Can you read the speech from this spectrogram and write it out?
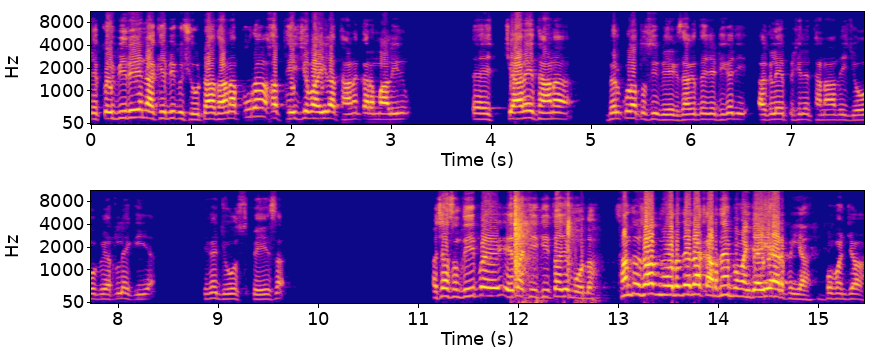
ਤੇ ਕੋਈ ਵੀਰ ਨਾ ਕਿ ਵੀ ਕੋਈ ਛੋਟਾ ਥਾਣਾ ਪੂਰਾ ਹੱਥੀ ਚਵਾਈ ਵਾਲਾ ਥਣ ਕਰਮ ਵਾਲੀ ਨੂੰ। ਤੇ ਚਾਰੇ ਥਣ ਬਿਲਕੁਲ ਆ ਤੁਸੀਂ ਵੇਖ ਸਕਦੇ ਜੀ ਠੀਕ ਆ ਜੀ। ਅਗਲੇ ਪਿਛਲੇ ਥਣਾ ਦੀ ਜੋ ਵਿਰਲੇ ਕੀ ਆ ਠੀਕ ਆ ਜੋ ਸਪੇਸ ਆ। ਅੱਛਾ ਸੰਦੀਪ ਇਹ- ਇਹਦਾ ਕੀ ਕੀਤਾ ਜੇ ਮੁੱਲ? ਸੰਧੂ ਸਾਹਿਬ ਮੁੱਲ ਦੇ ਦਾ ਕਰਦੇ 52000 ਰੁਪਇਆ। 52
